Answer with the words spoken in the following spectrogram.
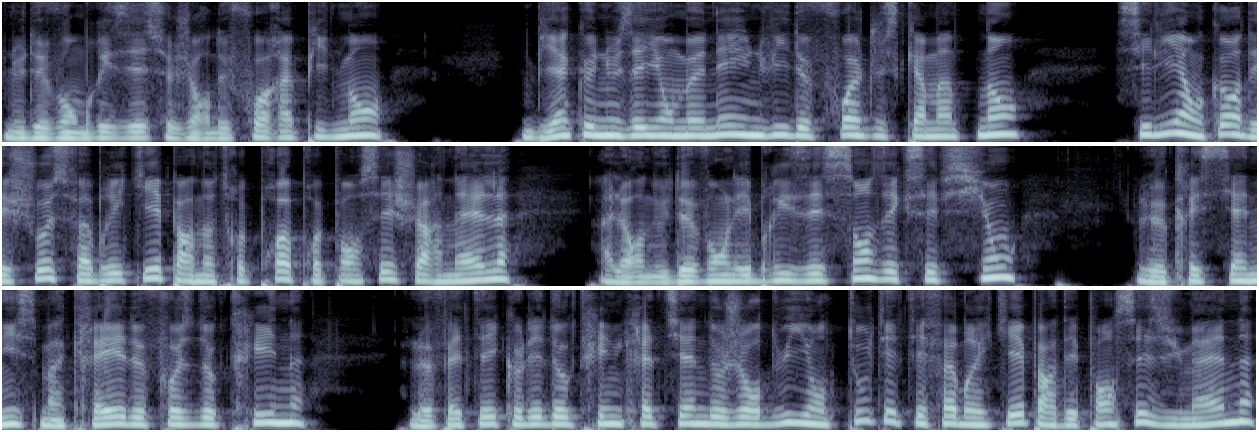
Nous devons briser ce genre de foi rapidement. Bien que nous ayons mené une vie de foi jusqu'à maintenant, s'il y a encore des choses fabriquées par notre propre pensée charnelle, alors nous devons les briser sans exception. Le christianisme a créé de fausses doctrines. Le fait est que les doctrines chrétiennes d'aujourd'hui ont toutes été fabriquées par des pensées humaines,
